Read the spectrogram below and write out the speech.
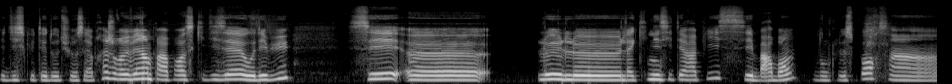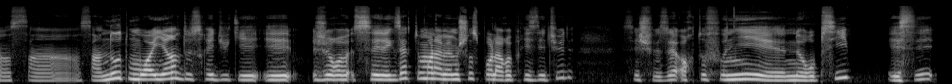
et discuter d'autres choses. Et après, je reviens par rapport à ce qu'il disait au début. C'est euh, le, la kinésithérapie, c'est barbant. Donc le sport, c'est un, un, un, autre moyen de se rééduquer. Et c'est exactement la même chose pour la reprise d'études. Je faisais orthophonie et neuropsy. Et c'est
